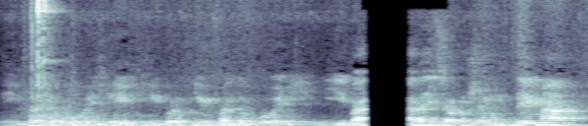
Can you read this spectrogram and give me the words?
eh, ginecología infanto juvenil. Y va a desarrollar un tema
